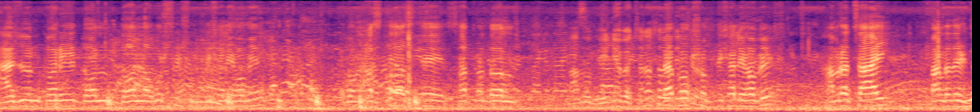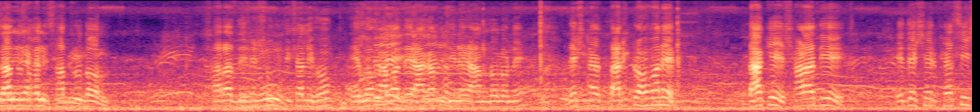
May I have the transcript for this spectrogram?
আয়োজন করে দল দল অবশ্যই শক্তিশালী হবে এবং আস্তে আস্তে ছাত্র দল ব্যাপক শক্তিশালী হবে। আমরা চাই বাংলাদেশ জাতীয়তাবাদী ছাত্র দল সারা দেশে শক্তিশালী হোক এবং আমাদের আগামী দিনের আন্দোলনে দেশনায়ক তারিক রহমানের ডাকে সাড়া দিয়ে এদেশের ফ্যাসিস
